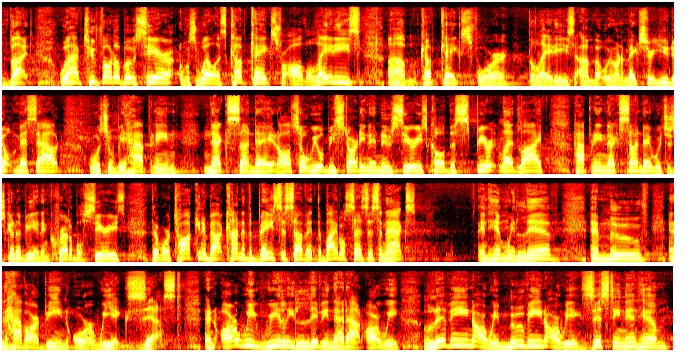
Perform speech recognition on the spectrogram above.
but we'll have two photo booths here, as well as cupcakes for all the ladies, um, cupcakes for the ladies. Um, but we want to make sure you don't miss out, which will be happening next Sunday. And also, we will be starting a new series called The Spirit Led Life, happening next Sunday, which is going to be an incredible series that we're talking about kind of the basis of it. The Bible says this in Acts. In him we live and move and have our being, or we exist. And are we really living that out? Are we living? Are we moving? Are we existing in him?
